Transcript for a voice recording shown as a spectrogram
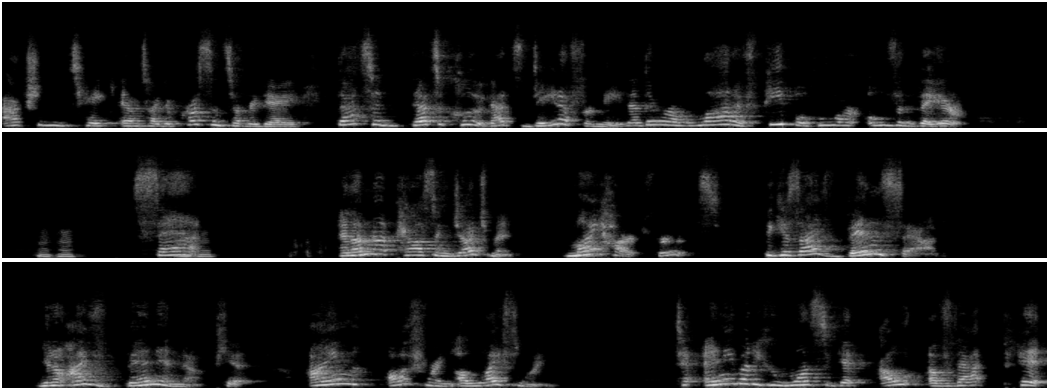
actually take antidepressants every day, that's a that's a clue. That's data for me that there are a lot of people who are over there, mm-hmm. sad. Mm-hmm. And I'm not passing judgment. My heart hurts because I've been sad. You know, I've been in that pit. I'm offering a lifeline to anybody who wants to get out of that pit.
